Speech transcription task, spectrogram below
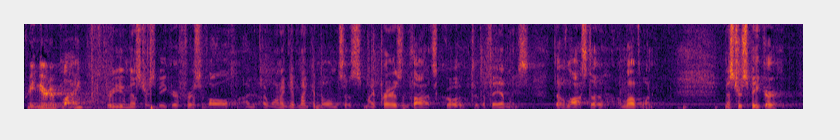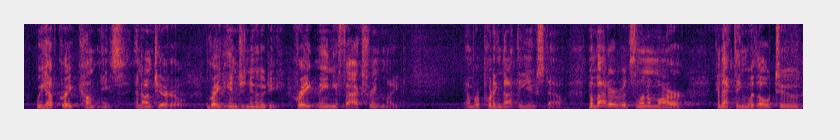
Premier to reply. Through you, Mr. Speaker. First of all, I, I want to give my condolences. My prayers and thoughts go out to the families that have lost a, a loved one. Mr. Speaker, we have great companies in Ontario, great ingenuity, great manufacturing might, and we're putting that to use now. No matter if it's Linamar connecting with O2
